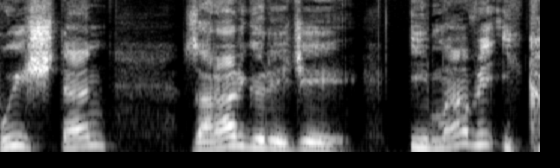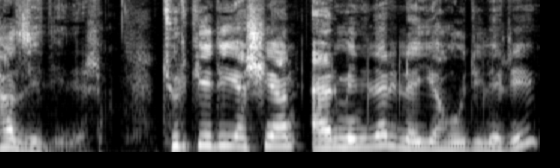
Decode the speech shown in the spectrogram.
bu işten zarar göreceği ima ve ikaz edilir. Türkiye'de yaşayan Ermeniler ile Yahudileri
